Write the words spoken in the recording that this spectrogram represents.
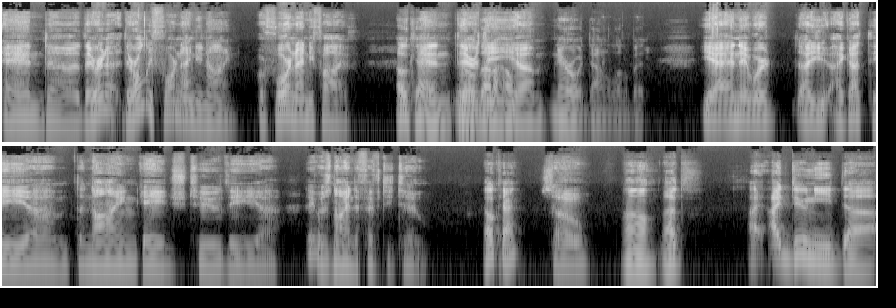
and uh, they're in. A, they're only four ninety nine or four ninety five. okay. and they're that'll the, um, narrow it down a little bit. Yeah, and they were. I I got the um, the nine gauge to the. Uh, I think it was nine to fifty two. Okay. So Well, that's. I, I do need. Uh,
